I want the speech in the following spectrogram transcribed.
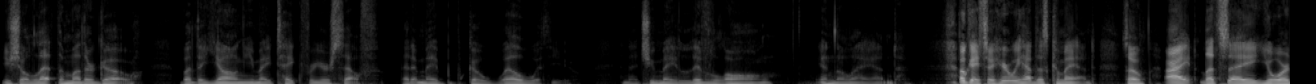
You shall let the mother go, but the young you may take for yourself, that it may go well with you, and that you may live long in the land. Okay, so here we have this command. So, all right, let's say you're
